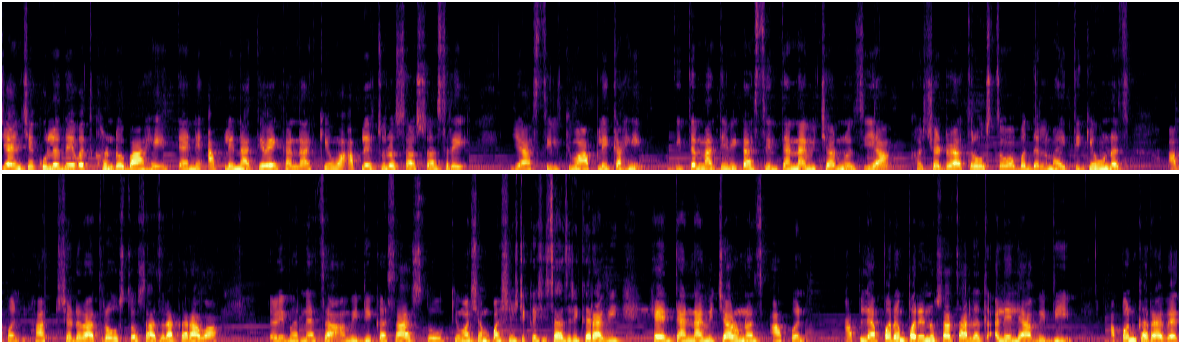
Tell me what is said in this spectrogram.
ज्यांचे कुलदैवत खंडोबा आहे त्याने आपले नातेवाईकांना किंवा आपले चुलत सासरे जे असतील किंवा आपले काही इतर नातेवाईक असतील त्यांना विचारूनच या ख षडरात्र उत्सवाबद्दल माहिती घेऊनच आपण हा षडरात्र उत्सव साजरा करावा. तळी भरण्याचा विधी कसा असतो किंवा चंपाषष्ठी कशी साजरी करावी हे त्यांना विचारूनच आपण आपल्या परंपरेनुसार चालत आलेल्या विधी आपण कराव्यात.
